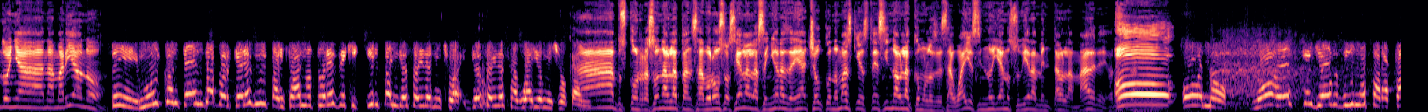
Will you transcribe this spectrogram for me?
doña Ana María o no? Sí, muy contenta porque eres mi paisano. Tú eres de Jiquilpan, yo soy de Michoa yo soy de Zaguayo, Michoacán. Ah, pues con razón habla tan sabroso. Así hablan las señoras de allá, Choco. Nomás que usted sí no habla como los de Zaguayo, si no ya nos hubiera mentado la madre. ¡Oh! Oh, no, no, es que yo vine para acá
